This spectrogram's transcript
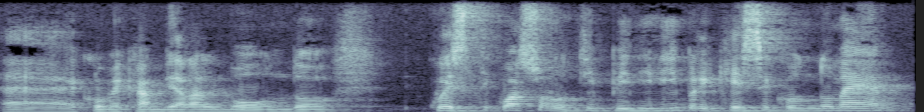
eh, come cambierà il mondo. Questi qua sono tipi di libri che secondo me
